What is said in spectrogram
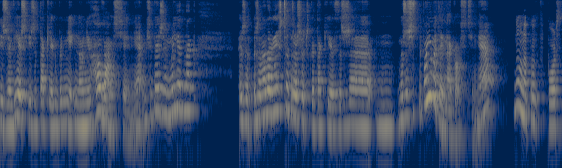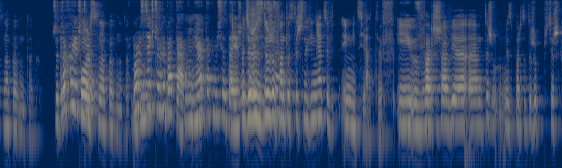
I że wiesz, i że tak jakby nie, no nie chowam się, nie? Mi się wydaje, że my jednak, że, że nadal jeszcze troszeczkę tak jest, że, mm, no, że się boimy tej nagości, nie? No, na w Polsce na pewno tak. Że trochę jeszcze... W Polsce na pewno tak. W Polsce mhm. jeszcze chyba tak, mhm. nie? Tak mi się zdaje. Że Chociaż jest, jest dużo fantastycznych inicjatyw, inicjatyw. I inicjatyw. w Warszawie um, też jest bardzo dużo przecież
